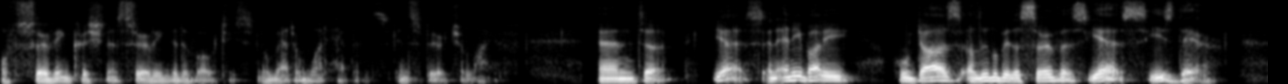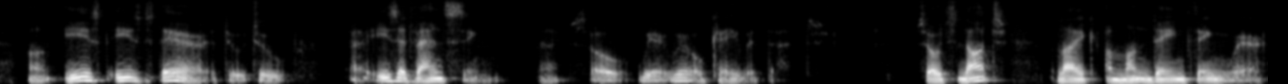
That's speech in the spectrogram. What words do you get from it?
of serving Krishna, serving the devotees, no matter what happens in spiritual life. And uh, yes, and anybody who does a little bit of service, yes, he's there. Um, he's he's there to to uh, he's advancing, right? So we're we're okay with that. So it's not like a mundane thing where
